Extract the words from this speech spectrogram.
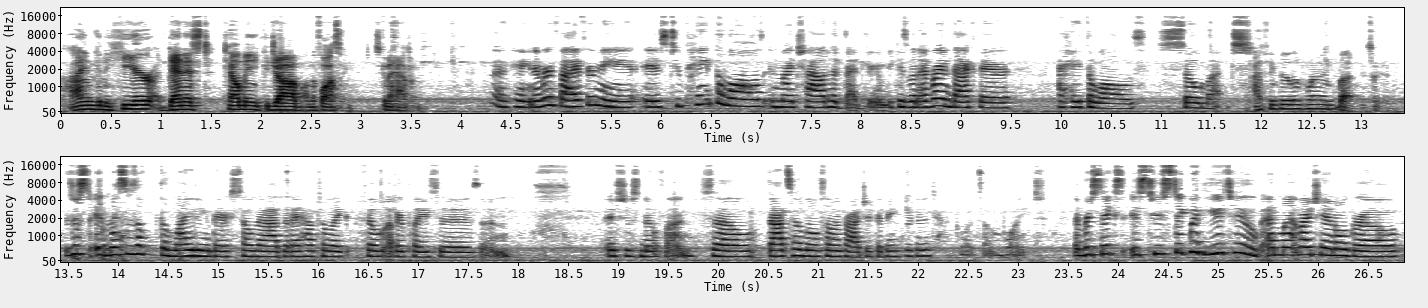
I'm going to hear a dentist tell me, Good job on the flossing. It's going to happen. Okay, number five for me is to paint the walls in my childhood bedroom because whenever I'm back there, I hate the walls so much. I think they look fine, but it's okay. It's just, it messes up the lighting there so bad that I have to like film other places and it's just no fun. So that's a little summer project I think we're gonna tackle at some point. Number six is to stick with YouTube and let my channel grow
